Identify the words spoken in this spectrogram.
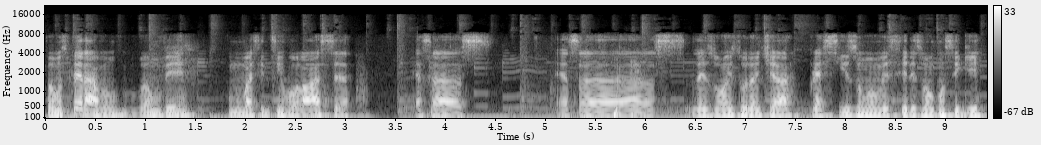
Vamos esperar, vamos, vamos ver como vai se desenrolar essa, essas, essas lesões durante a pré-season. Vamos ver se eles vão conseguir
